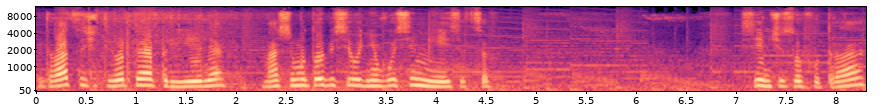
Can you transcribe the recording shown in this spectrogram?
24 апреля. Нашему Тоби сегодня 8 месяцев. 7 часов утра.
